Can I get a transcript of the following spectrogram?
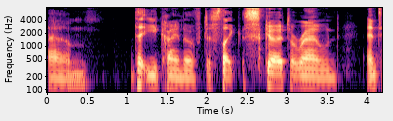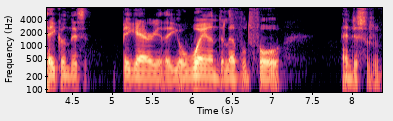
Um, that you kind of just like skirt around and take on this big area that you're way under leveled for and just sort of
